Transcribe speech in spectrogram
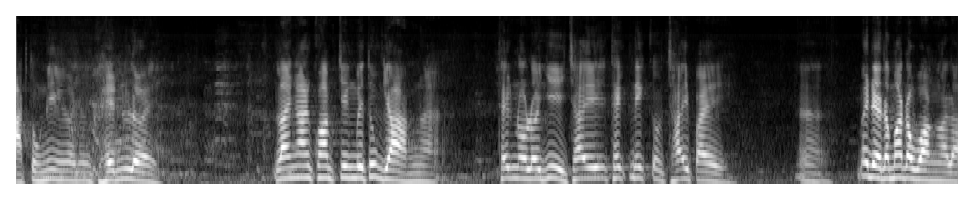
าดตรงนี้ก็เห็นเลย รายงานความจริงไปทุกอย่างอะเทคโนโลยีใช้เทคนิคก็ใช้ไป ไม่ได้ระมัดระวังอะไร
